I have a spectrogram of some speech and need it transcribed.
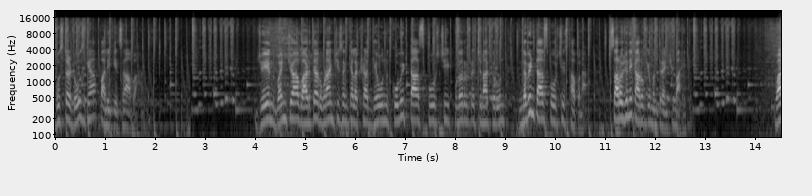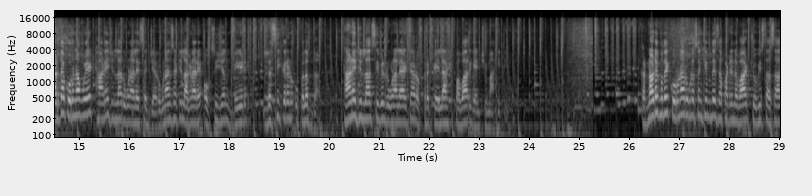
बूस्टर डोस घ्या पालिकेचं आवाहन. जेएन वनच्या वाढत्या रुग्णांची संख्या लक्षात घेऊन कोविड टास्क फोर्सची पुनर्रचना करून नवीन टास्क फोर्सची स्थापना. सार्वजनिक आरोग्य मंत्र्यांची माहिती. वाढत्या कोरोनामुळे ठाणे जिल्हा रुग्णालय सज्ज. रुग्णांसाठी लागणारे ऑक्सिजन बेड लसीकरण उपलब्ध. ठाणे जिल्हा सिव्हिल रुग्णालयाच्या डॉक्टर कैलाश पवार यांची माहिती. कर्नाटकमध्ये कोरोना रुग्णसंख्येमध्ये झपाट्यानं वाढ चोवीस तासात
